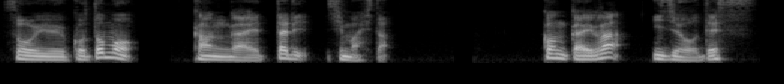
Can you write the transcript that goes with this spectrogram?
そういうことも考えたりしました。今回は以上です。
